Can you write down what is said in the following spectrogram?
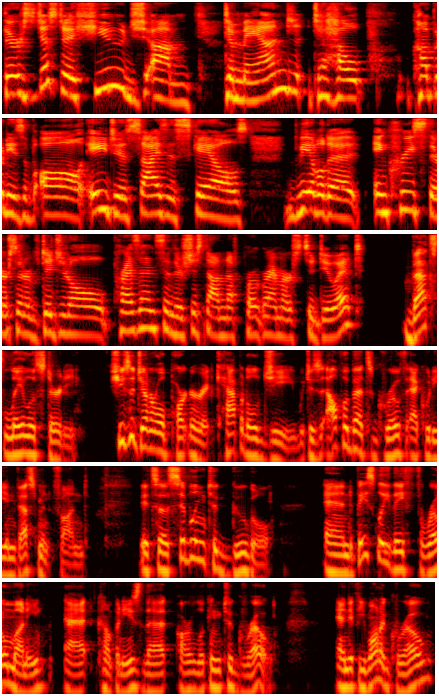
there's just a huge huge um, demand to help companies of all ages, sizes, scales be able to increase their sort of digital presence. And there's just not enough programmers to do it. That's Laela Sturdy. She's a general partner at Capital G, which is Alphabet's growth equity investment fund. It's a sibling to Google. And basically, they throw money at companies that are looking to grow. And if you want to grow,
